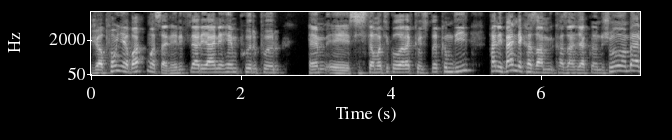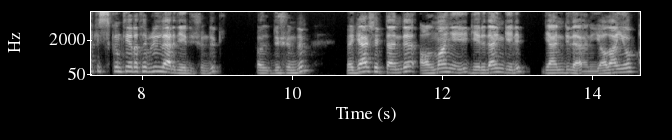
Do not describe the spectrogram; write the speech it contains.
Japonya bakmasan herifler yani hem pır pır hem e, sistematik olarak kötü takım değil. Hani ben de kazan kazanacaklarını düşünüyorum ama belki sıkıntı yaratabilirler diye düşündük. Düşündüm. Ve gerçekten de Almanya'yı geriden gelip yendiler. Yani yalan yok.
